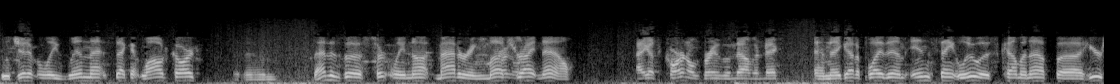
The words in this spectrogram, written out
legitimately win that second wild card. Um, that is uh, certainly not mattering much right now. I got the Cardinals bringing them down their neck. And they got to play them in St. Louis coming up uh, here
